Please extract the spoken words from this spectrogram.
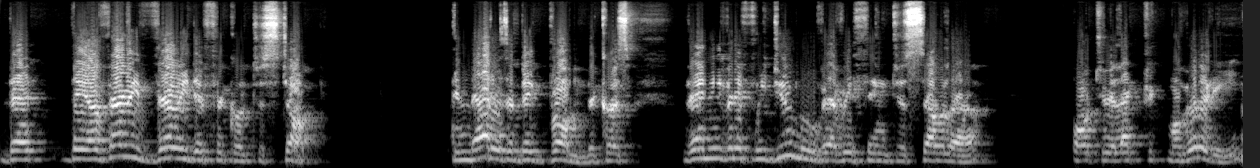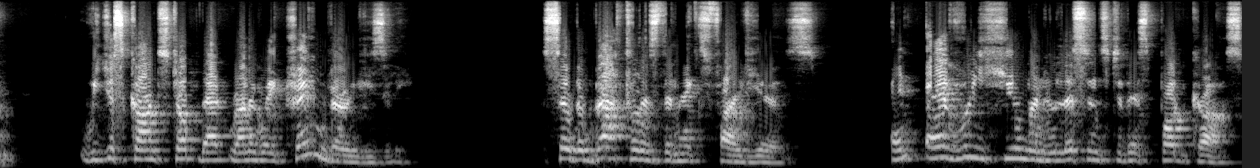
that they are very, very difficult to stop. And that is a big problem because then, even if we do move everything to solar or to electric mobility, we just can't stop that runaway train very easily. So, the battle is the next five years. And every human who listens to this podcast,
